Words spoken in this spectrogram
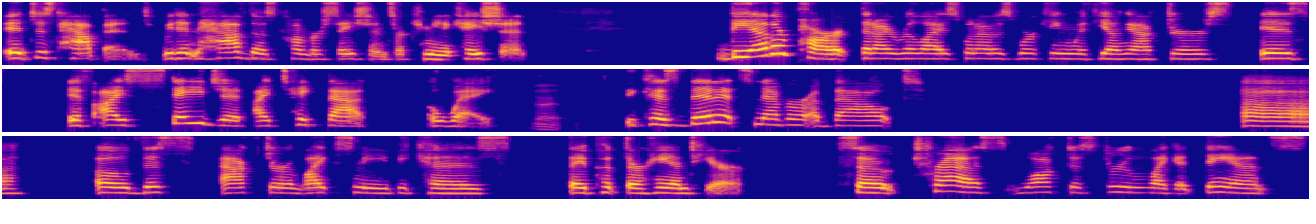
it just happened. We didn't have those conversations or communication. The other part that I realized when I was working with young actors is if I stage it, I take that away Right. because then it's never about, uh, oh, this actor likes me because they put their hand here. So Tress walked us through like a dance.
